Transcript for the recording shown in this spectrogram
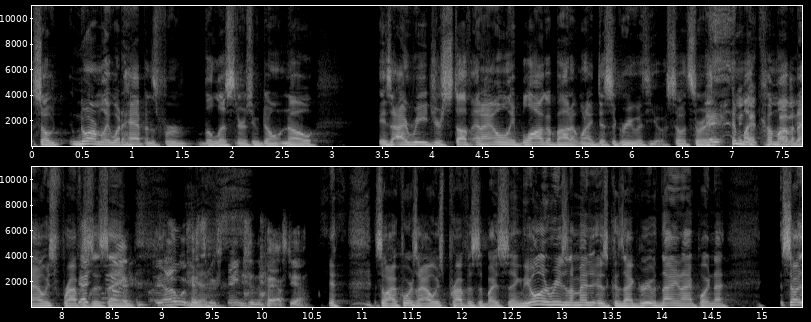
so normally what happens for the listeners who don't know is I read your stuff and I only blog about it when I disagree with you. So it's sort of yeah, it might come up, and I always preface yeah, it saying, "Yeah, we've had some exchanges in the past." Yeah. yeah. So of course I always preface it by saying the only reason I mention it is because I agree with ninety nine point nine. So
